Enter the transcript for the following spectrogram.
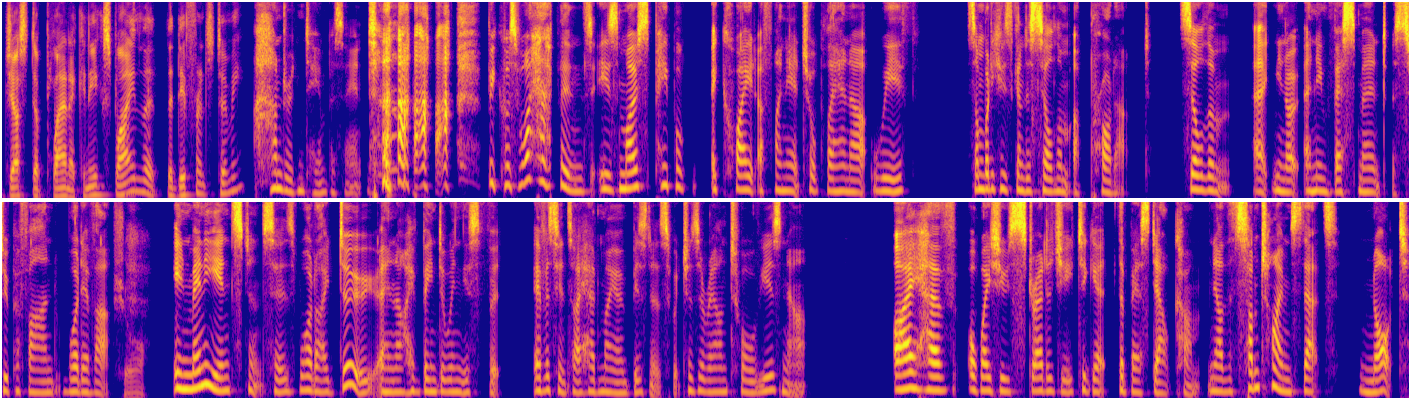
just a planner. Can you explain the, the difference to me? 110%. because what happens is most people equate a financial planner with somebody who's going to sell them a product, sell them, a, you know, an investment, a super fund, whatever. Sure. In many instances, what I do, and I have been doing this for ever since I had my own business, which is around 12 years now, I have always used strategy to get the best outcome. Now, sometimes that's not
